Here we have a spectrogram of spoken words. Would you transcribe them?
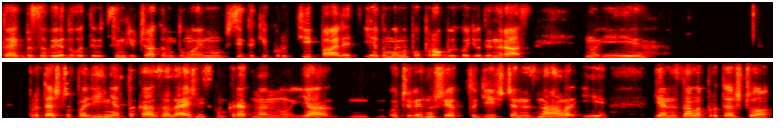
так якби завидувати цим дівчатам. Думаю, ну всі такі круті, палять. Я думаю, ну попробуй хоч один раз. Ну і про те, що паління така залежність конкретно, ну я очевидно, що я тоді ще не знала, і я не знала про те, що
